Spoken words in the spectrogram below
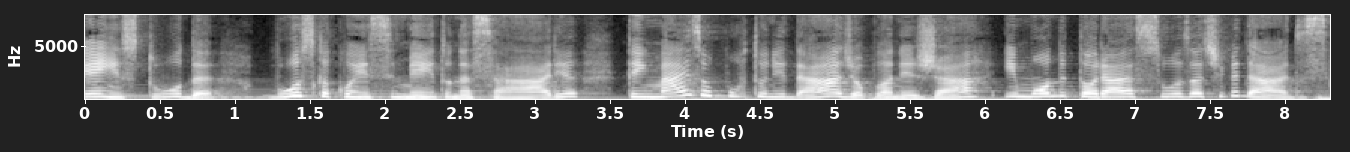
Quem estuda busca conhecimento nessa área, tem mais oportunidade ao planejar e monitorar as suas atividades.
